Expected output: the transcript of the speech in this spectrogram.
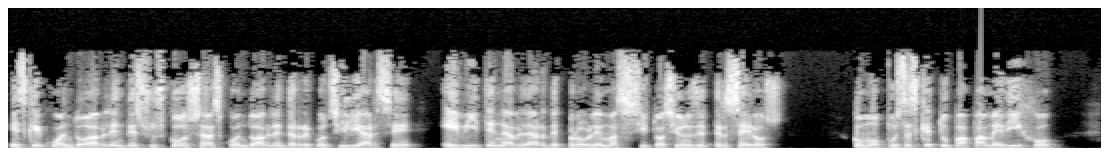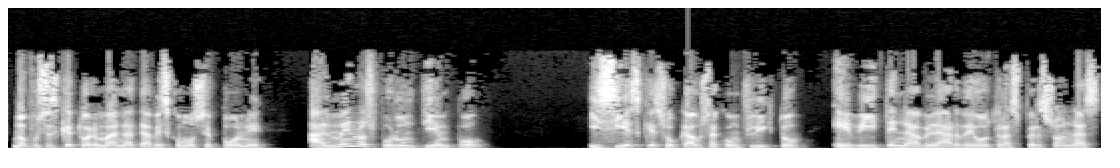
es que cuando hablen de sus cosas, cuando hablen de reconciliarse, eviten hablar de problemas, situaciones de terceros como pues es que tu papá me dijo, no, pues es que tu hermana te ves cómo se pone, al menos por un tiempo, y si es que eso causa conflicto, eviten hablar de otras personas,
